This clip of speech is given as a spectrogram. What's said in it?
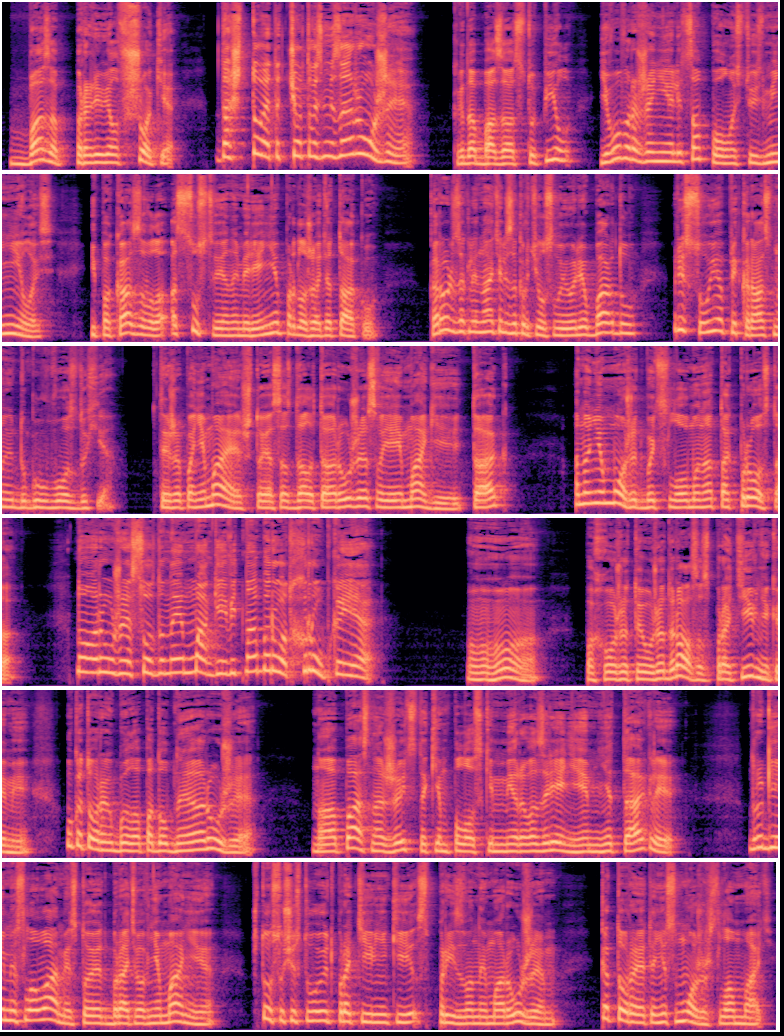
База проревел в шоке. «Да что это, черт возьми, за оружие?» Когда База отступил, его выражение лица полностью изменилось и показывало отсутствие намерения продолжать атаку. Король-заклинатель закрутил свою алебарду, рисуя прекрасную дугу в воздухе. «Ты же понимаешь, что я создал это оружие своей магией, так? Оно не может быть сломано так просто». «Но оружие, созданное магией, ведь наоборот хрупкое!» «Ого, похоже, ты уже дрался с противниками, у которых было подобное оружие. Но опасно жить с таким плоским мировоззрением, не так ли? Другими словами, стоит брать во внимание – что существуют противники с призванным оружием, которое ты не сможешь сломать.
